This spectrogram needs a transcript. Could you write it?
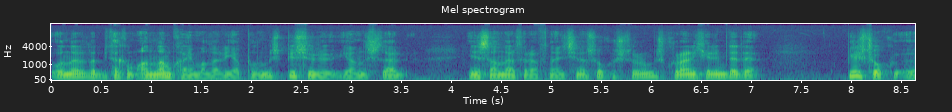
onlara da bir takım anlam kaymaları yapılmış. Bir sürü yanlışlar insanlar tarafından içine sokuşturulmuş. Kur'an-ı Kerim'de de birçok e,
